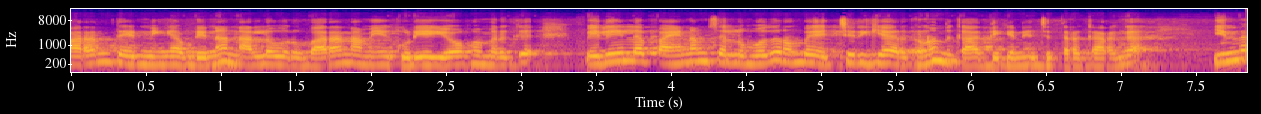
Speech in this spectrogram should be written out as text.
வரன் தேடினீங்க அப்படின்னா நல்ல ஒரு வரன் அமையக்கூடிய யோகம் இருக்குது வெளியில் பயணம் செல்லும்போது ரொம்ப எச்சரிக்கையாக இருக்கணும் இந்த கார்த்திகை நட்சத்திரக்காரங்க இந்த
